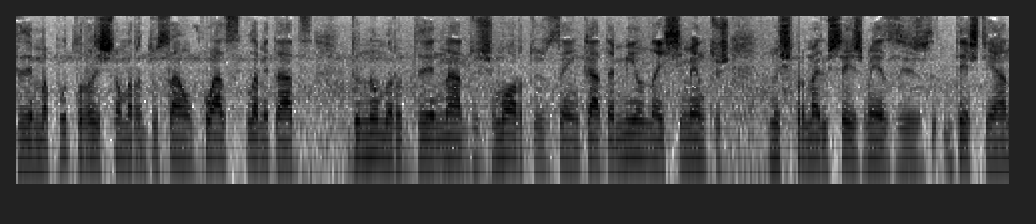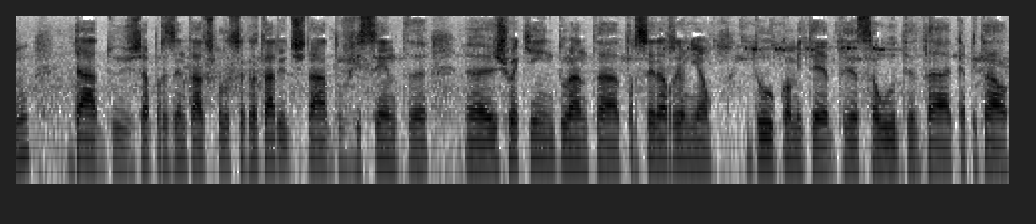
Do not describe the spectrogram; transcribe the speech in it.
de Maputo registrou uma redução quase pela metade do número de nados mortos em cada mil nascimentos nos primeiros seis meses deste ano, dados apresentados pelo secretário de Estado Vicente uh, Joaquim durante a terceira reunião do Comitê de Saúde da capital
